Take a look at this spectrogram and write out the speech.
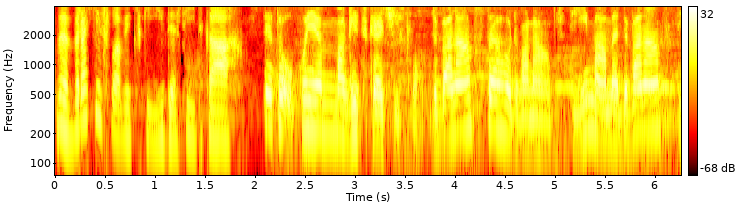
ve Vratislavických desítkách. Je to úplně magické číslo. 12.12. 12. máme 12.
